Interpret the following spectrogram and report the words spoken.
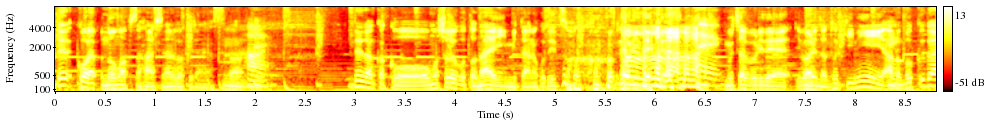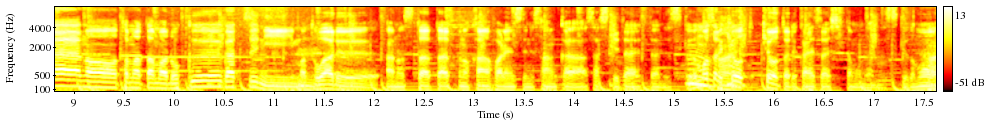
でこうやっぱノーマップスの話になるわけじゃないですか。はいでなんかこう面白いことないみたいなこといつも ノリで無茶ぶりで言われた時に、あの僕があのたまたま6月に、まあ、とあるあのスタートアップのカンファレンスに参加させていただいてたんですけども、それ京都,、京都で開催してたものなんですけども、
